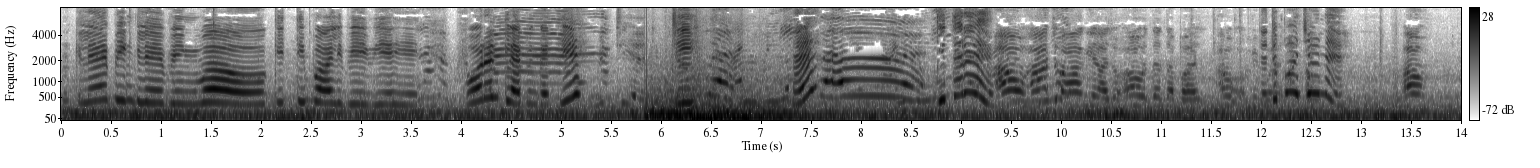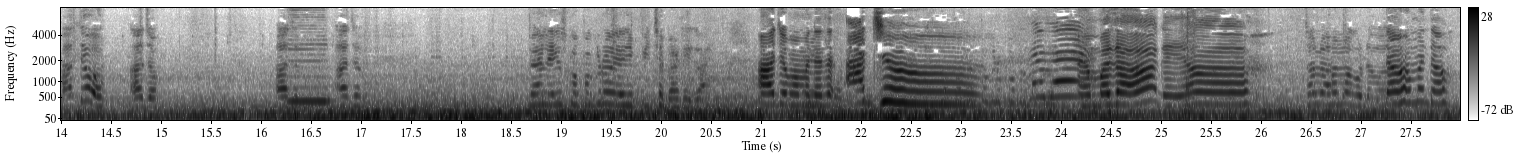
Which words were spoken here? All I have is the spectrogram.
क्लैपिंग क्लैपिंग वो कितनी बाली बेबी है ये. फ़ौरन क्लैपिंग करती है? है. जी. हैं? किधर है? आओ आ जाओ आगे आ जाओ. आओ दादा पास. आओ अम्मी दादा पास। पहुँच जाओ ना आओ आते हो? आ जाओ. आ जाओ आ जाओ. पहले इसको पकड़ो ये पीछे बैठेगा. आ जाओ मामा नज़र आ जाओ. मज़ा आ गया. चलो हम को दो दो हम दो.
